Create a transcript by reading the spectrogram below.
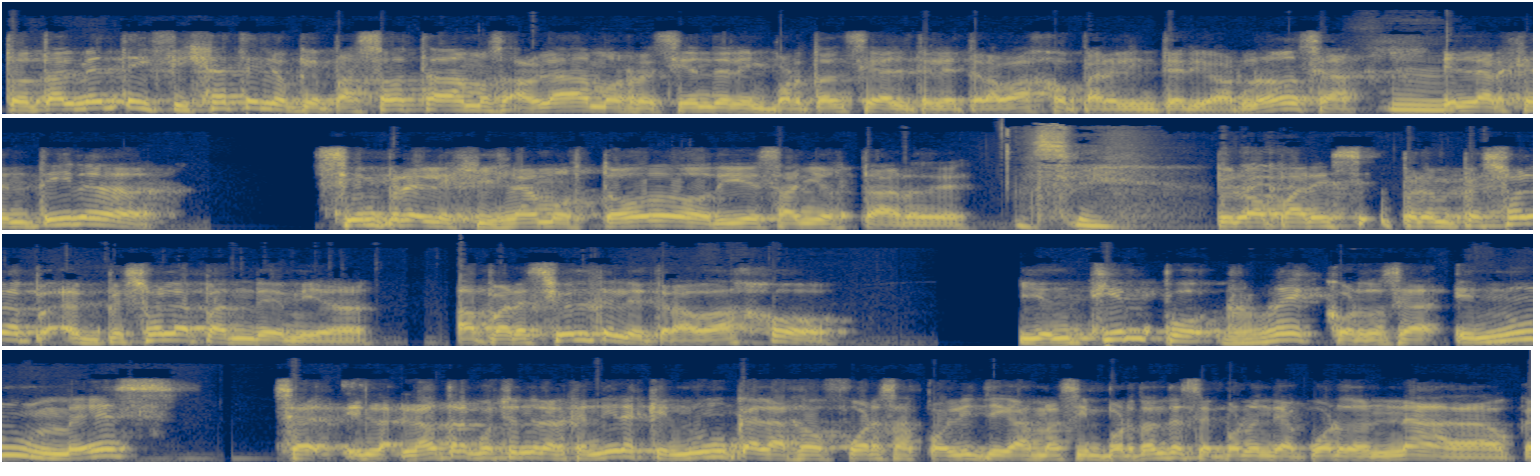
Totalmente, y fíjate lo que pasó, estábamos, hablábamos recién de la importancia del teletrabajo para el interior, ¿no? O sea, mm. en la Argentina siempre legislamos todo 10 años tarde. Sí. Pero, aparece, pero empezó, la, empezó la pandemia, apareció el teletrabajo y en tiempo récord, o sea, en un mes o sea, la, otra cuestión de la Argentina es que nunca las dos fuerzas políticas más importantes se ponen de acuerdo en nada, ¿ok?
